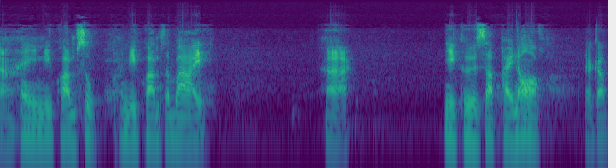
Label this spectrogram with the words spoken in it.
นะให้มีความสุขให้มีความสบายอ่านี่คือทรัพย์ภายนอกนะครับ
